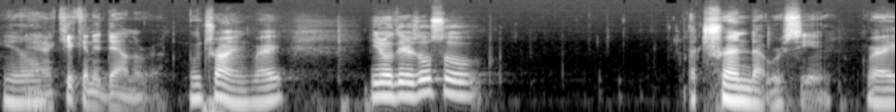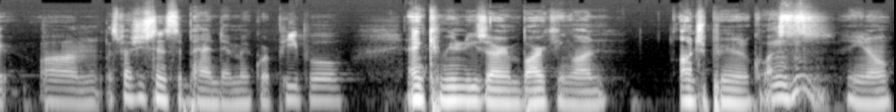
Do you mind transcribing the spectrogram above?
You know? yeah, kicking it down the road. We're trying, right? You know, there's also a trend that we're seeing, right? Um, especially since the pandemic, where people and communities are embarking on entrepreneurial quests. You know,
